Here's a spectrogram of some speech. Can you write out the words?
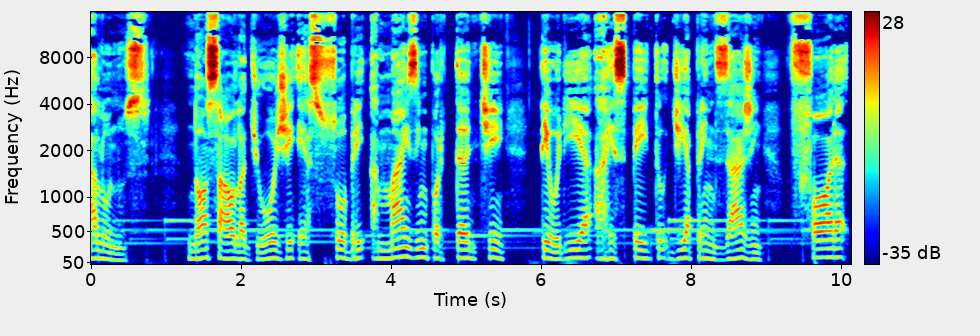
alunos. Nossa aula de hoje é sobre a mais importante teoria a respeito de aprendizagem fora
